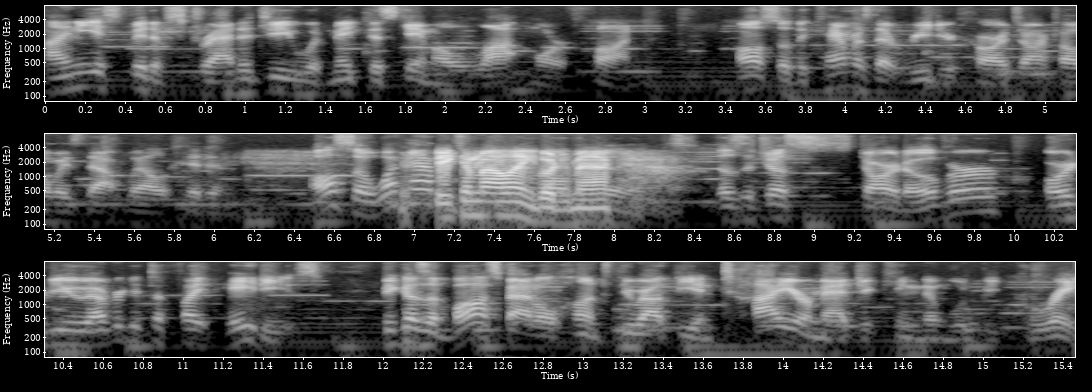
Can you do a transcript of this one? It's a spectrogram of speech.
tiniest bit of strategy would make this game a lot more fun. Also, the cameras that read your cards aren't always that well hidden. Also, what You're happens? speaking my language, all Mac. Does it just start over, or do you ever get to fight Hades? Because a boss battle hunt throughout the entire Magic Kingdom would be great,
